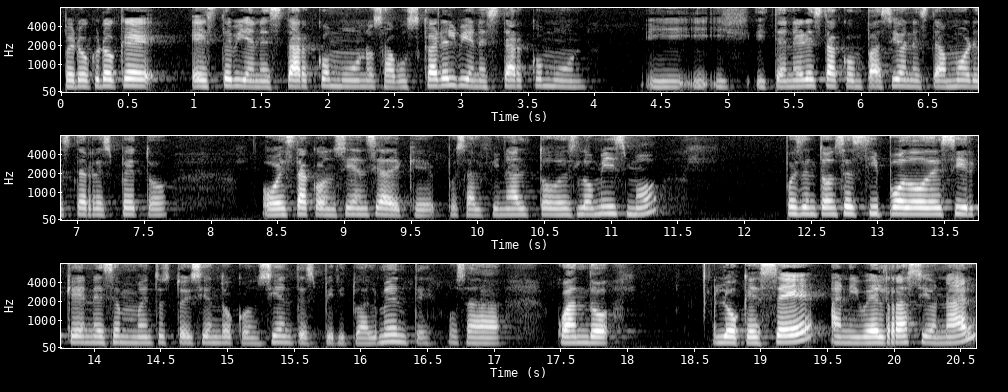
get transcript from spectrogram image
Pero creo que este bienestar común, o sea, buscar el bienestar común y, y, y tener esta compasión, este amor, este respeto o esta conciencia de que pues al final todo es lo mismo, pues entonces sí puedo decir que en ese momento estoy siendo consciente espiritualmente. O sea, cuando lo que sé a nivel racional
